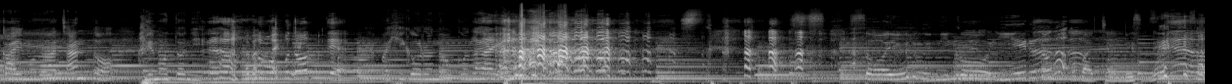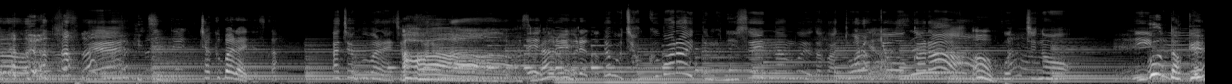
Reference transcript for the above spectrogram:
お買い物はちゃんと手元に。や 戻って。っぱ日頃の行いが そういうふうにこう言えるのがおばちゃんですね。ね。着払いですか？あ着払い着払ああ、えどれぐらいかいでも着払いっても2000円なんぼよだから東京からうん。こっちのに分だけ？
